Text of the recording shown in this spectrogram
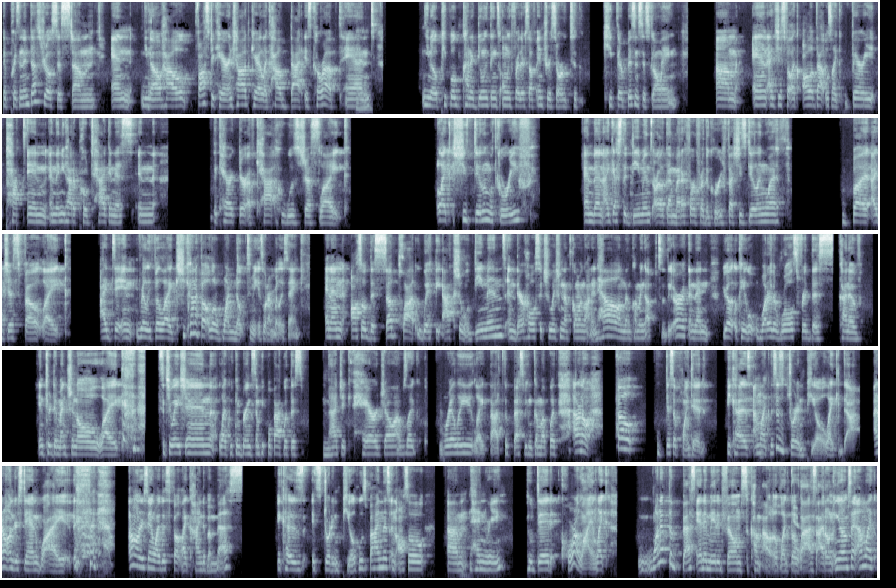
the prison industrial system and you know how foster care and childcare like how that is corrupt and mm. you know people kind of doing things only for their self-interest or to keep their businesses going um and i just felt like all of that was like very packed in and then you had a protagonist in the character of kat who was just like like she's dealing with grief and then i guess the demons are like a metaphor for the grief that she's dealing with. But i just felt like i didn't really feel like she kind of felt a little one note to me is what i'm really saying. And then also this subplot with the actual demons and their whole situation that's going on in hell and then coming up to the earth. And then you're like okay well what are the rules for this kind of interdimensional like situation. Like we can bring some people back with this magic hair gel. I was like, really? Like that's the best we can come up with. I don't know. I felt disappointed because I'm like, this is Jordan Peele. Like I don't understand why I don't understand why this felt like kind of a mess because it's Jordan Peele who's behind this and also um, Henry who did Coraline. Like one of the best animated films to come out of like the yeah. last, I don't know, you know what I'm saying? I'm like,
